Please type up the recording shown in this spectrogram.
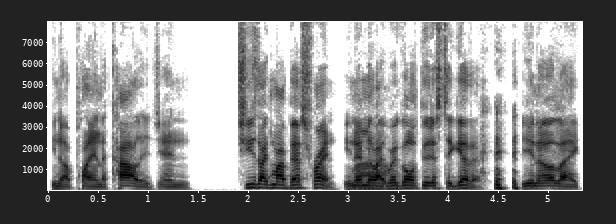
you know, applying to college and she's like my best friend. You know what I mean? Like we're going through this together. you know, like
